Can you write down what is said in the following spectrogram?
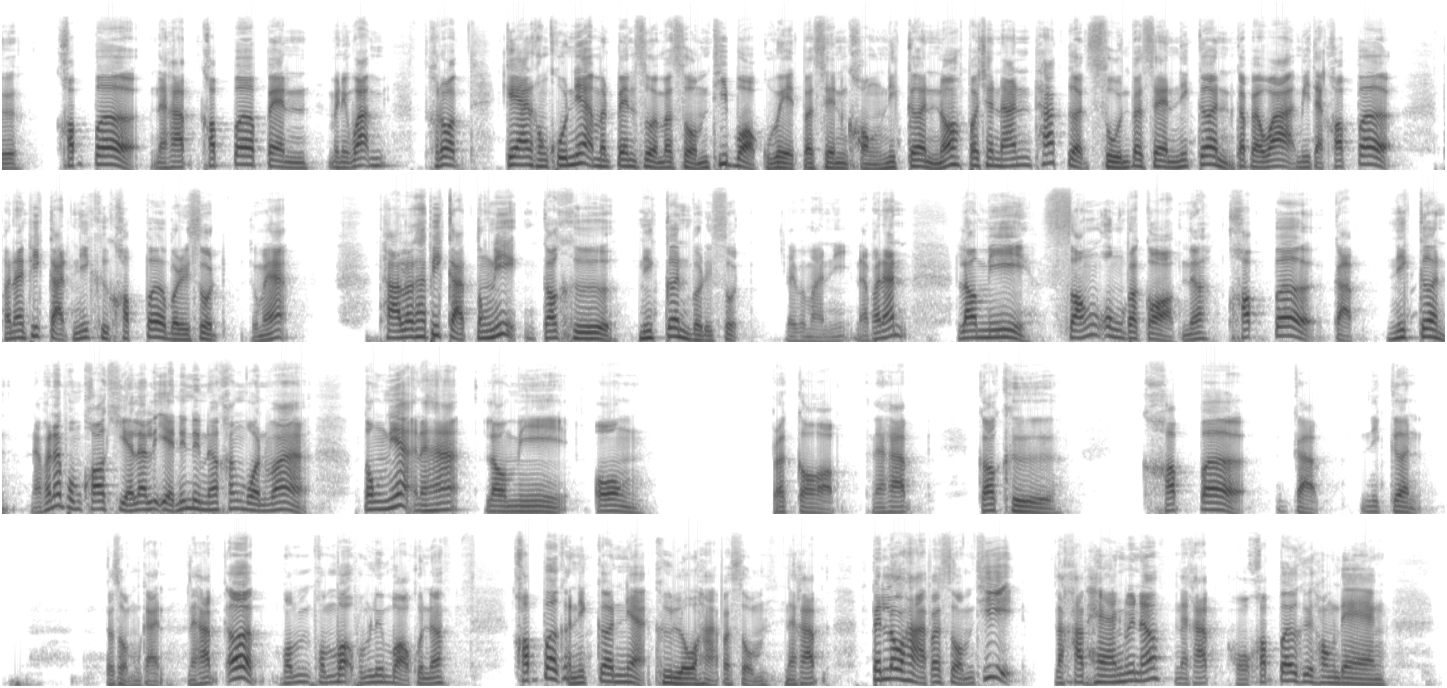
คอปเปอร์นะครับคอปเปอร์เป็นหมายถึงว่าขอโทษแกนของคุณเนี่ยมันเป็นส่วนผสมที่บอกเวทเปอร์เซ็นต์ของนิกเกิลเนาะเพราะฉะนั้นถ้าเกิด 0%นิกเกิลก็แปลว่ามีแต่คอปเปอร์เพราะนั้นพิกัดนี้คือคอปเปอร์บริสุทธิ์ถูกไหมถ้าแล้วถ้าพิกัดตรงนี้ก็คือนิกเกิลบริสุทธิ์อะไรประมาณนี้นะเพราะนั้นเรามี 2 องค์ประกอบเนะคอปเปอร์กับ นิกเกิลนะเพราะนั้นผมขอเขียนรายละเอียดนิดนึงนะข้างบนว่า ตรงเนี้ยนะฮะเรามีองค์ประกอบนะครับ ก็คือคอปเปอร์กับนิกเกิลผสมกันนะครับเออผมผมบอกผมลืมบอกคุณนะคอปเปอร์กับนิกเกิลเนี่ยคือโลหะผสมนะครับ เป็นโลหะผสมที่ราคาแพงด้วยเนาะนะครับโหคอปเปอร์คือทองแดง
